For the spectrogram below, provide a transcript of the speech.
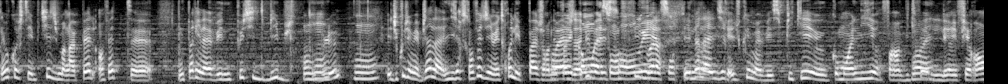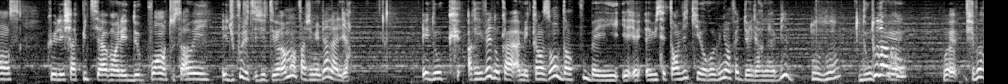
Et moi, quand j'étais petite, je me rappelle, en fait, euh, mon père, il avait une petite Bible Mhm. bleue. Mhm. Et du coup, j'aimais bien la lire. Parce qu'en fait, j'aimais trop les pages. Genre, les Ouais, pages de la Bible, elles sont sont, fines. oui, voilà. J'aimais bien la lire. Et du coup, il m'avait expliqué euh, comment lire, enfin, vite Ouais. fait, les références, que les chapitres, c'est avant les deux points, tout ça. Oui. Et du coup, j'étais vraiment, enfin, j'aimais bien la lire. Et donc, arrivé donc à, à mes 15 ans, d'un coup, ben, il y, a- il y a eu cette envie qui est revenue en fait de lire la Bible. Mhm. Donc, Tout d'un euh, coup. Ouais, je sais pas.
